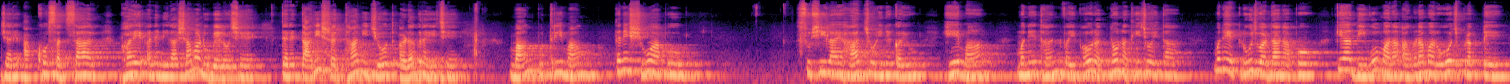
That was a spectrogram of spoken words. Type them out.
જ્યારે આખો સંસાર ભય અને નિરાશામાં ડૂબેલો છે, ત્યારે તારી શ્રદ્ધાની જ્યોત અડગ રહી છે. માંગ પુત્રી, માંગ, તને શું આપું? સુશીલાએ હાથ જોડીને કહ્યું, હે માં, મને ધન વૈભવ રત્નો નથી જોઈતા. મને એટલું જ વરદાન આપો કે આ દીવો મારા આંગણામાં રોજ પ્રગટે.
